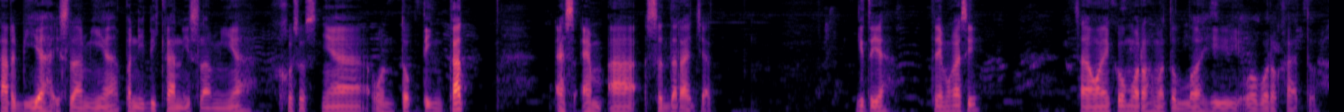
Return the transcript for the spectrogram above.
tarbiyah Islamiyah, pendidikan Islamiyah khususnya untuk tingkat SMA sederajat. Gitu ya. Terima kasih. Assalamualaikum warahmatullahi wabarakatuh.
